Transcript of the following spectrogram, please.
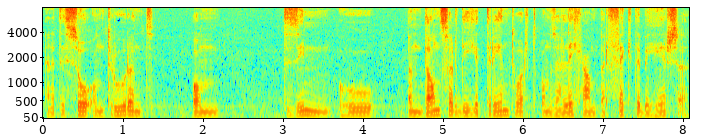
En het is zo ontroerend om te zien hoe een danser die getraind wordt om zijn lichaam perfect te beheersen,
